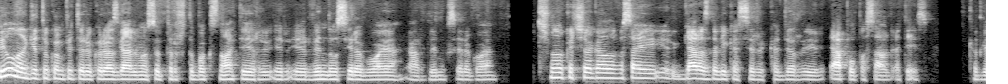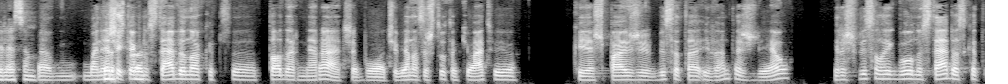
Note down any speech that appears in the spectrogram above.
pilna kitų kompiuterių, kuriuos galima su pirštu baksnuoti ir, ir, ir Windows įreaguoja, ar Linux įreaguoja. Aš manau, kad čia gal visai geras dalykas ir kad ir, ir Apple pasaulį ateis kad galėsim. Mane šiek tiek nustebino, kad e, to dar nėra. Čia buvo, čia vienas iš tų tokių atvejų, kai aš, pavyzdžiui, visą tą eventą žiūrėjau ir aš visą laiką buvau nustebęs, kad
